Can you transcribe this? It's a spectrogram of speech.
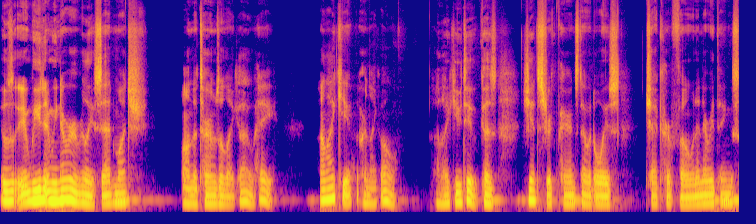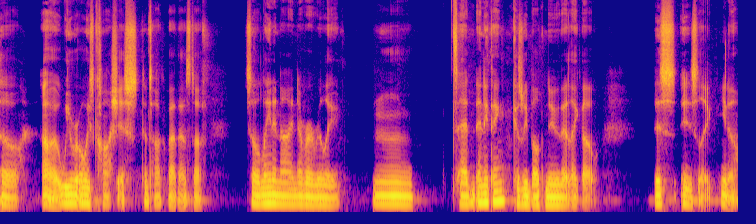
it was it, we didn't we never really said much on the terms of like oh hey I like you or like oh I like you too because she had strict parents that would always check her phone and everything, so uh, we were always cautious to talk about that stuff. So Lane and I never really mm, said anything because we both knew that like oh this is like you know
